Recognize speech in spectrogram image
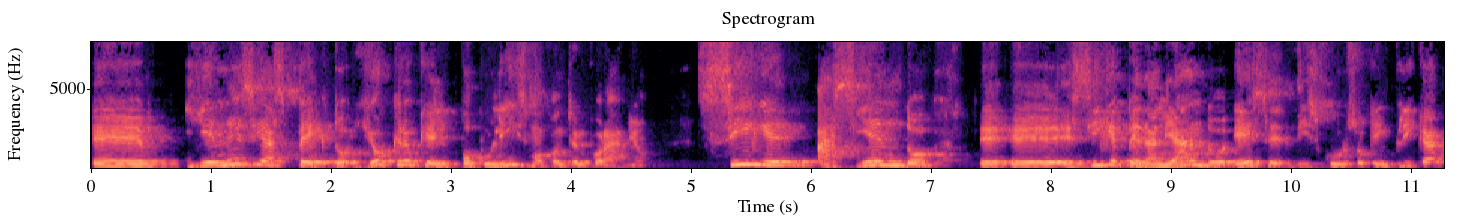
Eh, y en ese aspecto, yo creo que el populismo contemporáneo sigue haciendo eh, eh, sigue pedaleando ese discurso que implica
